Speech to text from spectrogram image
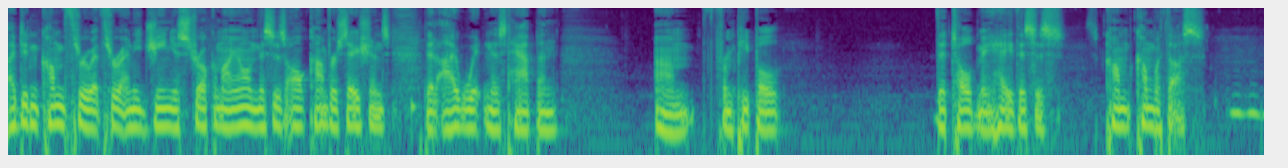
i didn't come through it through any genius stroke of my own. This is all conversations that i witnessed happen um, from people that told me hey this is come come with us. Mhm.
